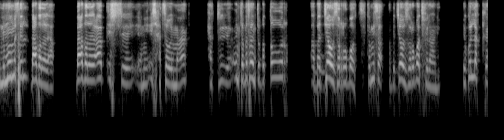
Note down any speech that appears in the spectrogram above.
إنه مو مثل بعض الألعاب. بعض الألعاب إيش يعني إيش حتسوي معك؟ حت... أنت مثلا تبى تطور أبى أتجاوز الروبوت. كمثال أبى أتجاوز الروبوت فلاني. يقول لك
